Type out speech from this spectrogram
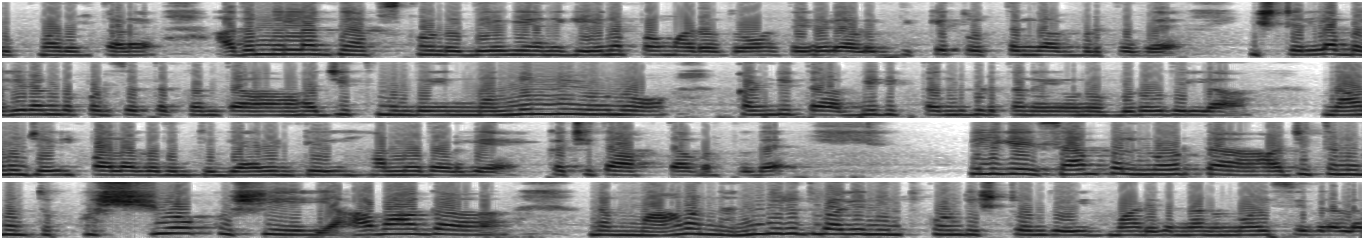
ಬುಕ್ ಮಾಡಿರ್ತಾಳೆ. ಅದನ್ನೆಲ್ಲ ಜ್ಞಾಪಿಸ್ಕೊಂಡು ದೇವಿಯಾನಿಗೆ ಏನಪ್ಪ ಮಾಡೋದು ಅಂತ ಹೇಳಿ ಅವಳಿಗೆ ದಿಕ್ಕೆ ತೋರ್ತಂಗ ಆಗ್ಬಿಡ್ತದೆ. ಇಷ್ಟೆಲ್ಲ ಬಹಿರಂಗ ಪಡಿಸಿರ್ತಕ್ಕಂತ ಅಜಿತ್ ಮುಂದೆ ನನ್ನನ್ನು ಇವನು ಖಂಡಿತ ಬೀದಿಗೆ ತಂದು ಬಿಡ್ತಾನೆ ಇವನು ಬಿಡೋದಿಲ್ಲ. ನಾನು ಜೈಲ್ ಪಾಲಾಗೋದಂತೂ ಗ್ಯಾರಂಟಿ ಅನ್ನೋದವಳಿಗೆ ಖಚಿತ ಆಗ್ತಾ ಬರ್ತದೆ. ಇಲ್ಲಿಗೆ ಸ್ಯಾಂಪಲ್ ನೋಡ್ತಾ ಅಜಿತನಿಗಂತೂ ಖುಷಿಯೋ ಖುಷಿ, ಯಾವಾಗ ನಮ್ಮ ಮಾವ ನನ್ನ ವಿರುದ್ಧವಾಗಿ ನಿಂತ್ಕೊಂಡು ಇಷ್ಟೊಂದು ಇದು ಮಾಡಿದ್ರೆ ನಾನು ನೋಯಿಸಿದ್ರಲ್ಲ,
